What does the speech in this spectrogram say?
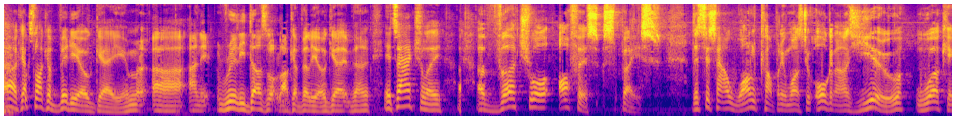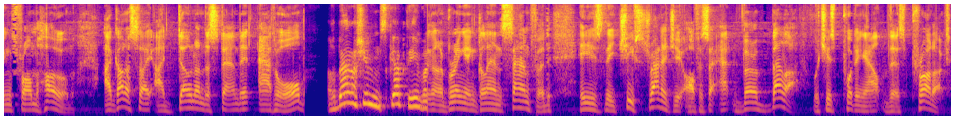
Okay, it's like a video game, uh, and it really does look like a video game. It's actually a virtual office space. This is how one company wants to organize you working from home. I gotta say, I don't understand it at all. הרבה אנשים סקפטיים. We're going to bring in Glenn Sanford. He's the Chief Strategy Officer at Verbella, which is putting out this product.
